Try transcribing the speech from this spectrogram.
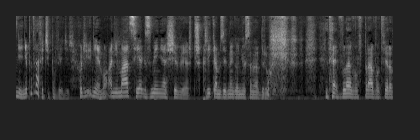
Nie, nie potrafię ci powiedzieć. Chodzi, nie wiem, o animację, jak zmienia się, wiesz, przyklikam z jednego newsa na drugi. w lewo, w prawo, otwieram,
